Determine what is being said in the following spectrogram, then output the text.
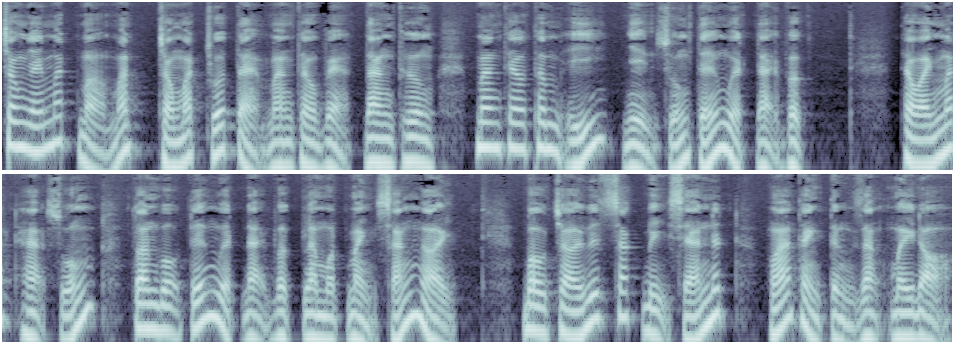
Trong nháy mắt mở mắt, trong mắt chúa tể mang theo vẻ tang thương, mang theo thâm ý, nhìn xuống tế nguyệt đại vực. Theo ánh mắt hạ xuống, toàn bộ tế nguyệt đại vực là một mảnh sáng ngời. Bầu trời huyết sắc bị xé nứt, hóa thành từng dặng mây đỏ.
